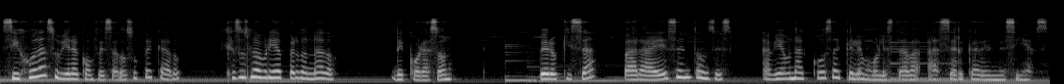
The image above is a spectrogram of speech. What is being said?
Si Judas hubiera confesado su pecado, Jesús lo habría perdonado, de corazón. Pero quizá para ese entonces había una cosa que le molestaba acerca del Mesías.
